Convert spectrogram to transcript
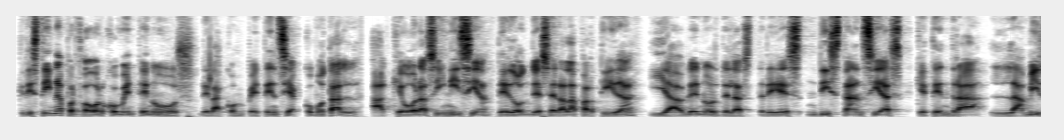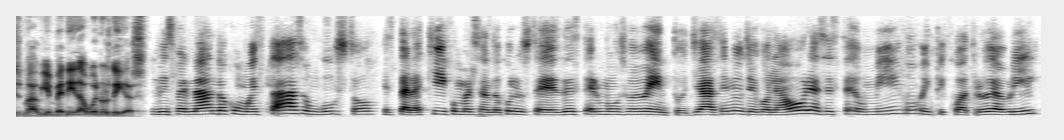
Cristina, por favor, coméntenos de la competencia como tal, a qué hora se inicia, de dónde será la partida y háblenos de las tres distancias que tendrá la misma. Bienvenida, buenos días. Luis Fernando, ¿cómo estás? Un gusto estar aquí conversando con ustedes de este hermoso evento. Ya se nos llegó la hora, es este domingo 24 4 de abril.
